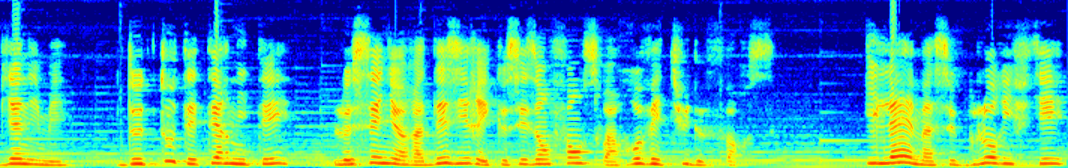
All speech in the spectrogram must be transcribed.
Bien-aimé, de toute éternité, le Seigneur a désiré que ses enfants soient revêtus de force. Il aime à se glorifier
